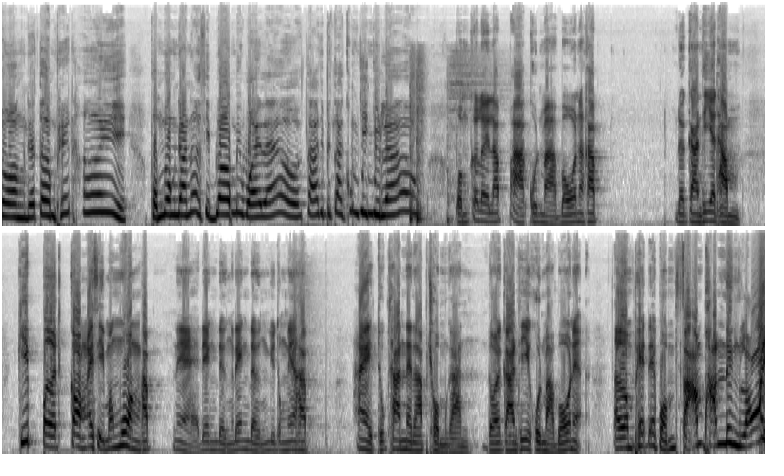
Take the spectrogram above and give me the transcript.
กล่องเดี๋ยวเติมเพชรให้ ผมลงดันห้าสิบรอบไม่ไหวแล้ว ตาจะเป็นตาคงยิงอยู่แล้ว ผมก็เลยรับปากคุณหมาโบนะครับ โดยการที่จะทำคลิปเปิดกล่องไอ้สีม่วงๆครับเนี่ยเด้งดึงเด้งดึงอยู่ตรงนี้ครับ ให้ทุกท่านได้รับชมกัน โดยการที่คุณหมาโบเนี่ย เติมเพชรให้ผมสามพันหนึ่งร้อย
